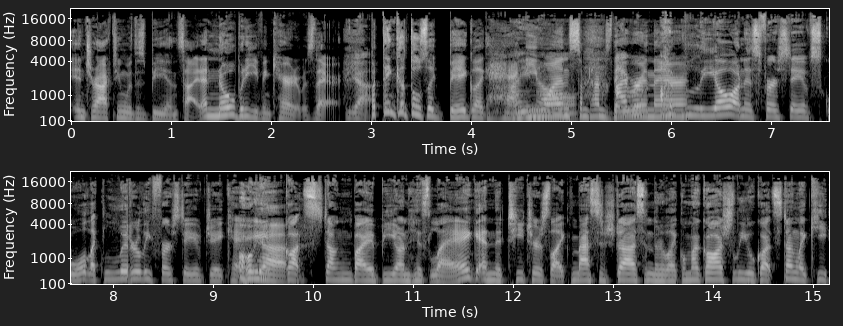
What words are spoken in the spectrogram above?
interacting with this bee inside, and nobody even cared it was there. Yeah. But think of those like big, like hangy ones. Sometimes they I were re- in I- there. Leo on his first day of school, like literally first day of JK, Oh, yeah. got stung by a bee on his leg, and the teachers like messaged us, and they're like, "Oh my gosh, Leo got stung. Like he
